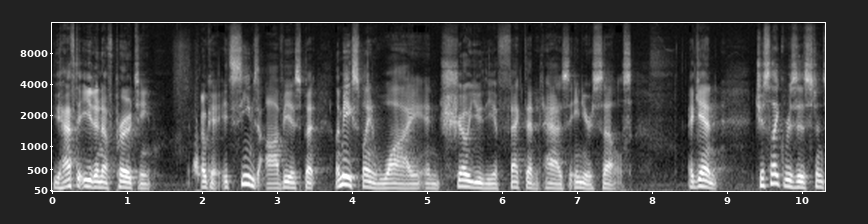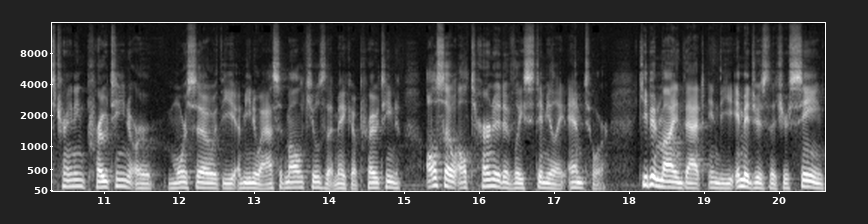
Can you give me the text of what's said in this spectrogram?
you have to eat enough protein. Okay, it seems obvious, but let me explain why and show you the effect that it has in your cells. Again, just like resistance training, protein, or more so the amino acid molecules that make up protein, also alternatively stimulate mTOR. Keep in mind that in the images that you're seeing,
